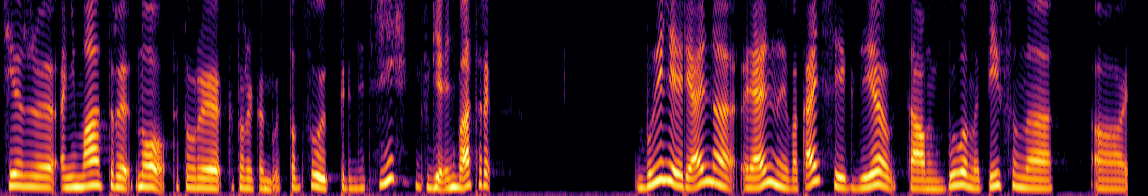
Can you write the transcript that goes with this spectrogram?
те же аниматоры, но которые, которые как бы танцуют перед детьми, другие аниматоры, были реально реальные вакансии, где там было написано э,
